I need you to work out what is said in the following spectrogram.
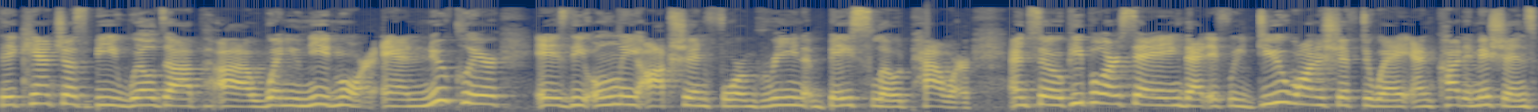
they can't just be willed up uh, when you need more. And nuclear is the only option for green baseload power. And so people are saying that if we do want to shift away and cut emissions,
